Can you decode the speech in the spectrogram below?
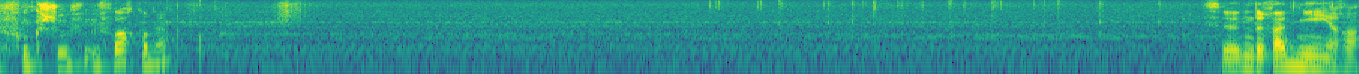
faut que je fasse voir quand même. C'est un Dranir.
